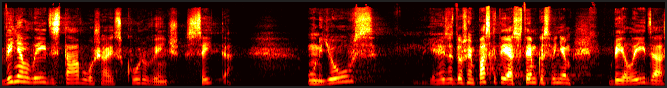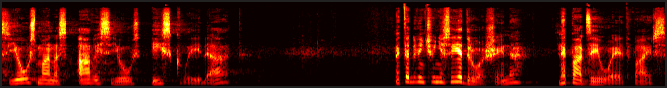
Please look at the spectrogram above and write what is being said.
Viņam līdzi stāvošais, kuru viņš sita. Un jūs, Jēzus droši vien paskatījās uz tiem, kas viņam bija līdzās, jūs manas avis jūs izklīdāt. Bet tad viņš viņas iedrošina. Nepārdzīvojiet vairs,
